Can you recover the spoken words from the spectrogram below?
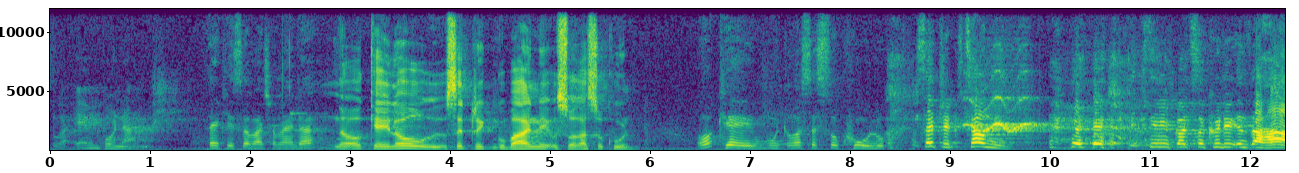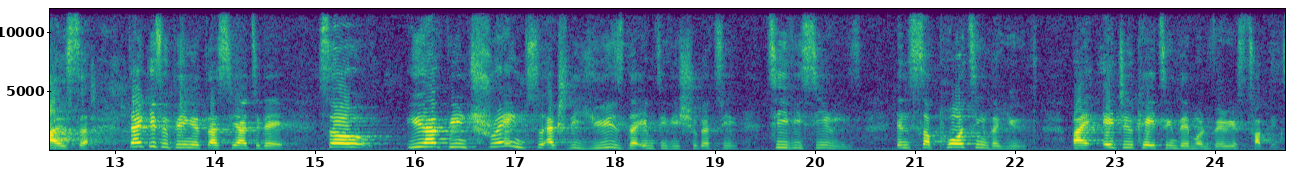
suka embonambi Thank you so much, Amanda. No, okay, lo Cedric Ngubane usuka Sukhuna. Okay, umuntu waseSukhulu. Cedric, tell me, See, we've got Sakulu in the house. Thank you for being with us here today. So, you have been trained to actually use the MTV Shuga TV series in supporting the youth by educating them on various topics,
